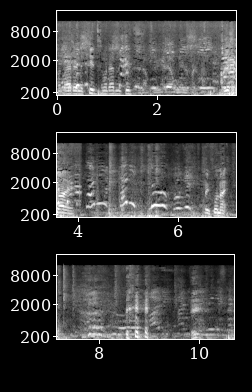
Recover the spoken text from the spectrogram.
My dad and the kids. My dad and the kids. This guy. Daddy, no. Play Fortnite.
